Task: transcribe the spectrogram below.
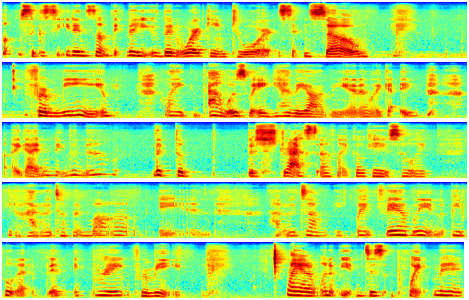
don't succeed in something that you've been working towards. And so, for me, like that was weighing heavy on me. And like I like I didn't even know like the the stress of like okay so like you know how do I tell my mom? And how do I tell like my family and the people that have been like praying for me I don't want to be a disappointment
